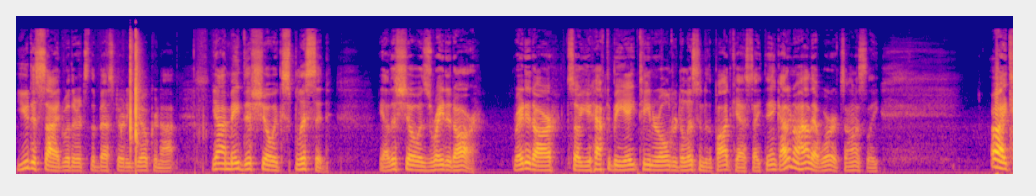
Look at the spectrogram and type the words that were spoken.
You decide whether it's the best dirty joke or not. Yeah, I made this show explicit. Yeah, this show is rated R rated R, so you have to be 18 or older to listen to the podcast, I think. I don't know how that works, honestly. All right,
